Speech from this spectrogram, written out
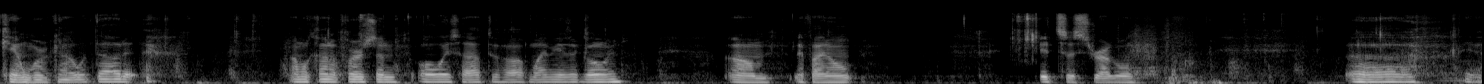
Can't work out without it. I'm a kind of person always have to have my music going. Um, if I don't, it's a struggle. Uh, yeah.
